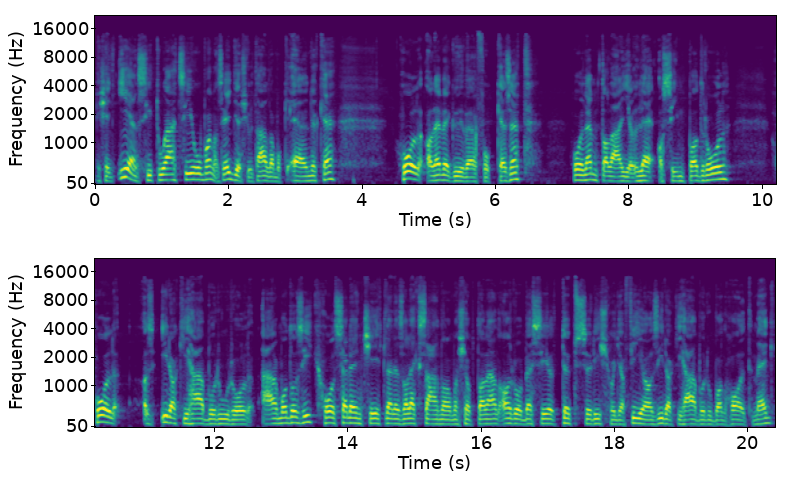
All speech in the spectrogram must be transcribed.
És egy ilyen szituációban az Egyesült Államok elnöke hol a levegővel fog kezet, hol nem találja le a színpadról, hol az iraki háborúról álmodozik, hol szerencsétlen, ez a legszánalmasabb talán, arról beszél többször is, hogy a fia az iraki háborúban halt meg,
